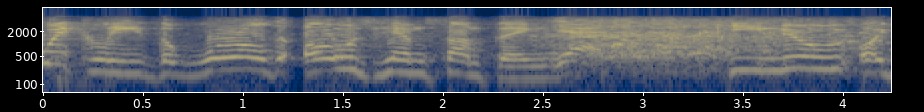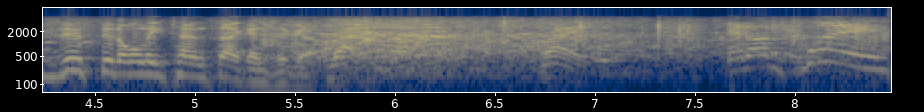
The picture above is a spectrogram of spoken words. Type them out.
quickly the world owes him something Yes. he knew existed only 10 seconds ago. Right. Right. And on planes,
